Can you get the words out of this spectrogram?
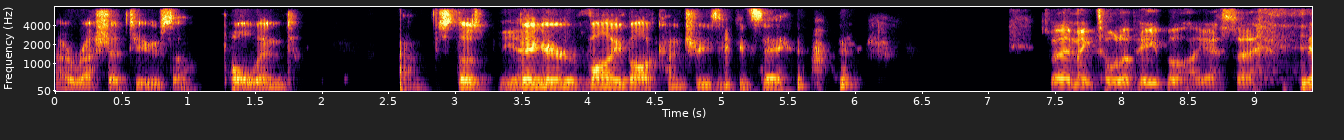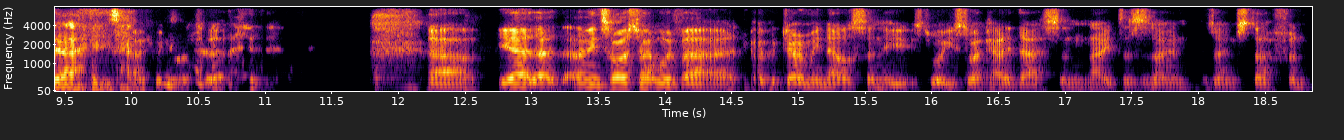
Uh, Russia too, so Poland, um, just those yeah. bigger volleyball countries, you could say. It's where they make taller people, I guess. So. Yeah, exactly. Uh, yeah, that, I mean, so I was chatting with uh, a guy called Jeremy Nelson, who used to, used to work at Adidas, and now he does his own his own stuff, and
